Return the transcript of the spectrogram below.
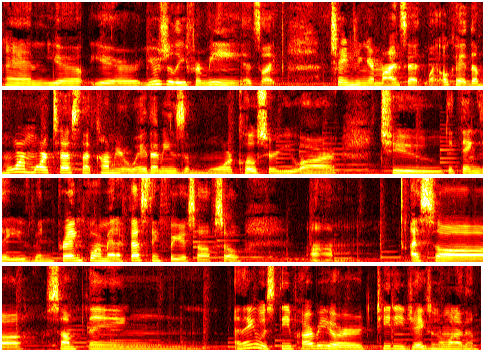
And you're you're usually for me it's like changing your mindset. Like okay the more and more tests that come your way that means the more closer you are to the things that you've been praying for manifesting for yourself. So um, i saw something i think it was steve harvey or td jakes or one of them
